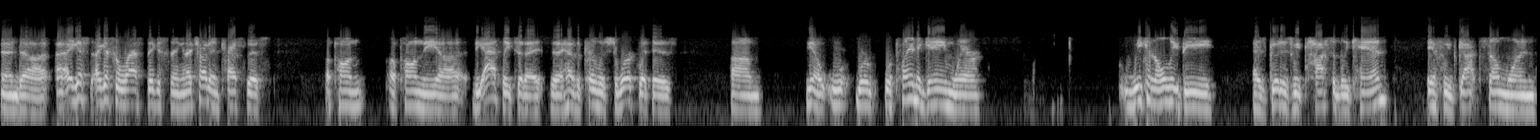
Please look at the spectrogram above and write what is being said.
and uh, I guess I guess the last biggest thing, and I try to impress this upon upon the uh, the athletes that I that I have the privilege to work with is, um, you know, we're, we're we're playing a game where we can only be as good as we possibly can if we've got someone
